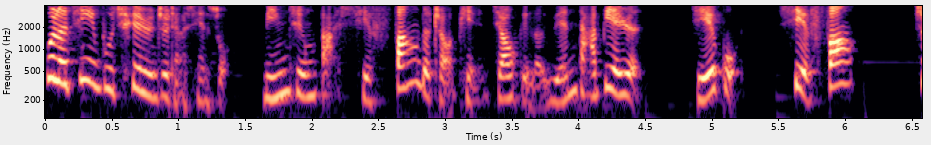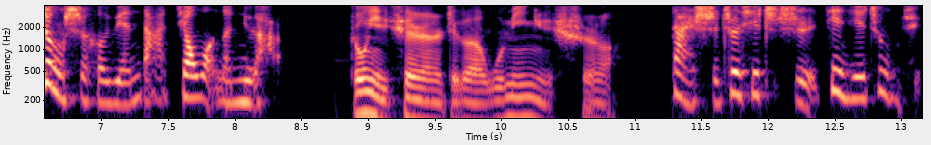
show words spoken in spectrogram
为了进一步确认这条线索，民警把谢芳的照片交给了袁达辨认，结果谢芳正是和袁达交往的女孩。终于确认了这个无名女尸了。但是这些只是间接证据，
